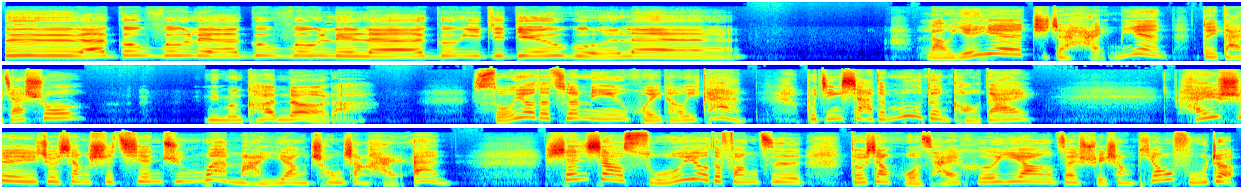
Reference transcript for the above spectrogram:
嗯，阿公疯了，阿公疯了啦！阿公一直点火了。”老爷爷指着海面对大家说：“你们看那啦！”所有的村民回头一看，不禁吓得目瞪口呆。海水就像是千军万马一样冲上海岸，山下所有的房子都像火柴盒一样在水上漂浮着。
